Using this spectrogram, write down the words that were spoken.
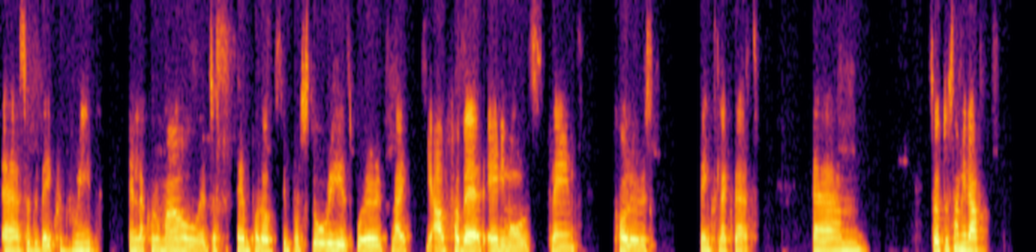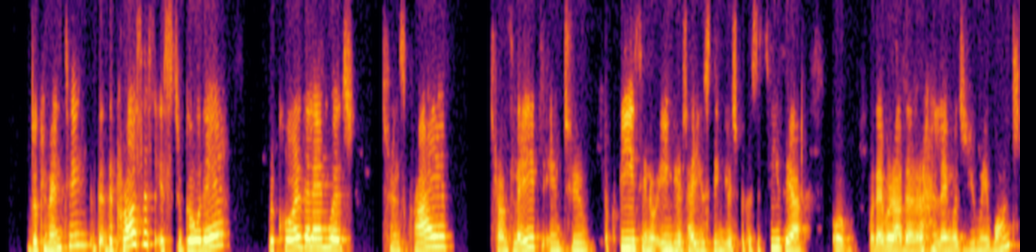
uh, so that they could read in Lakurumau, just a sample of simple stories, words like the alphabet, animals, plants, colors, things like that. Um, so to sum it up, documenting, the, the process is to go there, record the language, transcribe, translate into Pisin or English. I used English because it's easier, or whatever other language you may want,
